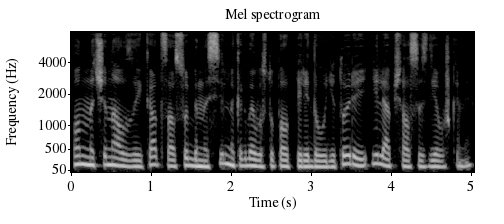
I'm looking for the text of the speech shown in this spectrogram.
Он начинал заикаться особенно сильно, когда выступал перед аудиторией или общался с девушками.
